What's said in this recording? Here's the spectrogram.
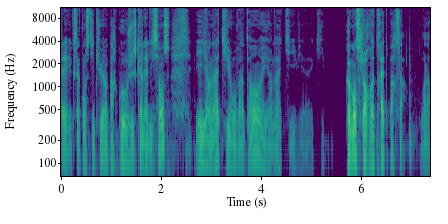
et que ça constitue un parcours jusqu'à la licence. Et il y en a qui ont 20 ans et il y en a qui, qui commencent leur retraite par ça. Voilà.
